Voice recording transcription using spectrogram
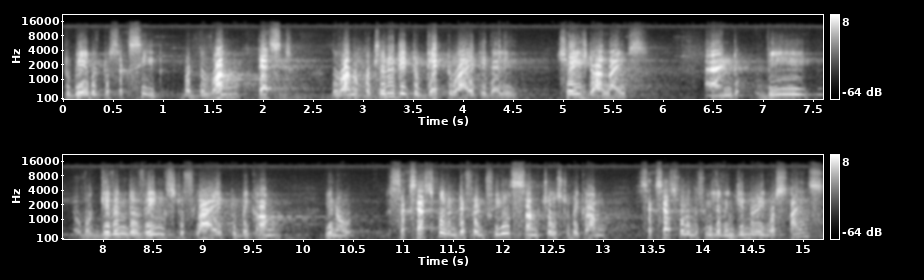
to be able to succeed. But the one test, the one opportunity to get to IIT Delhi changed our lives. And we were given the wings to fly to become, you know, successful in different fields. Some chose to become successful in the field of engineering or science.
